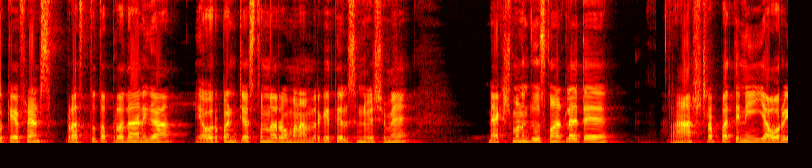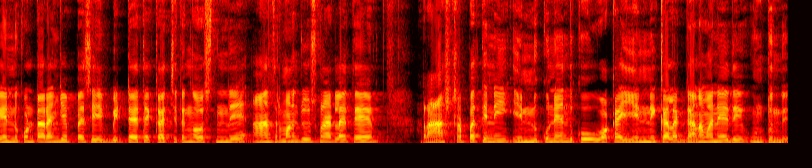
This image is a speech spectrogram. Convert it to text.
ఓకే ఫ్రెండ్స్ ప్రస్తుత ప్రధానిగా ఎవరు పనిచేస్తున్నారో మనందరికీ తెలిసిన విషయమే. నెక్స్ట్ మనం చూసుకున్నట్లయితే రాష్ట్రపతిని ఎవరు ఎన్నుకుంటారని చెప్పేసి బిట్ అయితే ఖచ్చితంగా వస్తుంది. ఆన్సర్ మనం చూసుకున్నట్లయితే రాష్ట్రపతిని ఎన్నుకునేందుకు ఒక ఎన్నికల గణం అనేది ఉంటుంది.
